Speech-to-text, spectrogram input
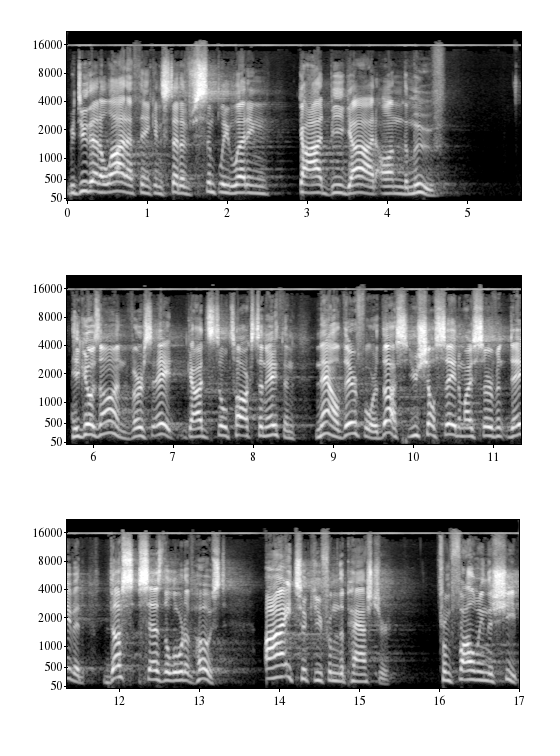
We do that a lot, I think, instead of simply letting God be God on the move. He goes on, verse 8, God still talks to Nathan. Now, therefore, thus you shall say to my servant David, Thus says the Lord of hosts, I took you from the pasture, from following the sheep,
